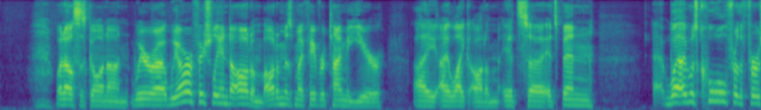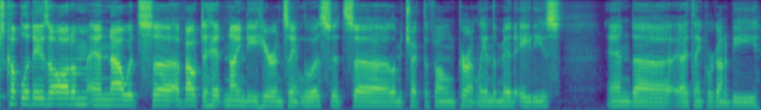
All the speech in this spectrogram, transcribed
what else is going on? We're uh, we are officially into autumn. Autumn is my favorite time of year. I I like autumn. It's uh it's been uh, well, it was cool for the first couple of days of autumn, and now it's uh, about to hit 90 here in St. Louis. It's uh, let me check the phone. Currently in the mid 80s, and uh, I think we're gonna be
